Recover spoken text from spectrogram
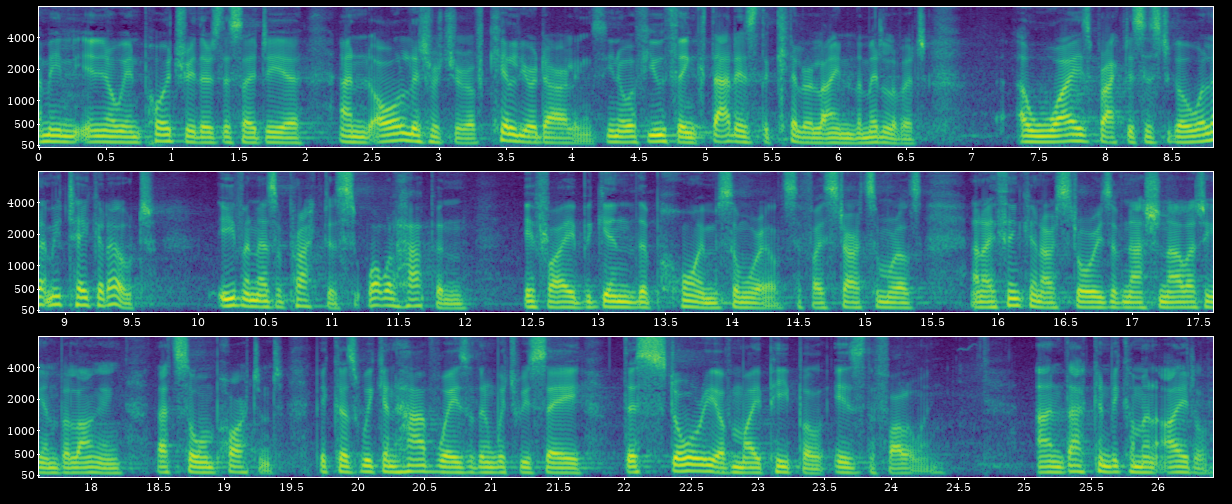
I mean, you know, in poetry, there's this idea, and all literature, of kill your darlings. You know, if you think that is the killer line in the middle of it, a wise practice is to go, well, let me take it out. Even as a practice, what will happen if I begin the poem somewhere else, if I start somewhere else. And I think in our stories of nationality and belonging, that's so important because we can have ways within which we say, the story of my people is the following. And that can become an idol.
